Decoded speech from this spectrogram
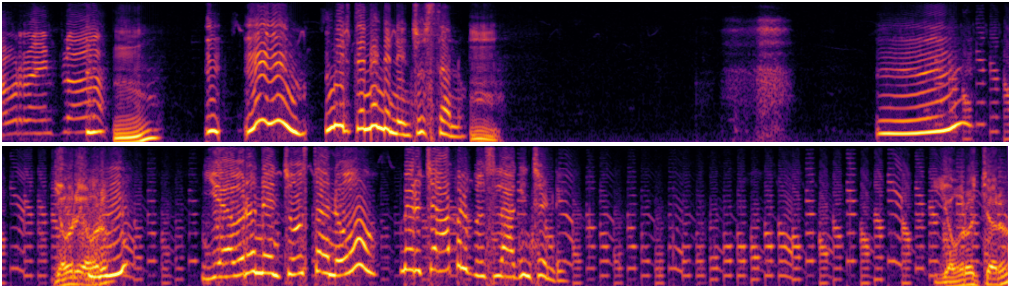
ఎవరా ఇంట్లో? మీరు తినండి నేను చూస్తాను. ఎవరు ఎవరు? మ్, ఎవరు నేను చూస్తాను? మీరు చేపల పులుసు లాగించండి. ఎవరు వచ్చారు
